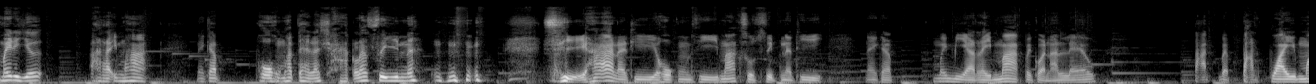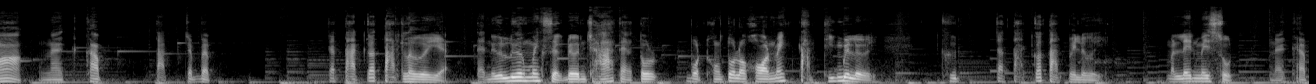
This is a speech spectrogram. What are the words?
ไม่ได้เยอะอะไรมากนะครับโผล่มาแต่ละฉากละซีนนะสี่ห้านาทีหกนาทีมากสุดสิบนาทีนะครับ ไม่มีอะไรมากไปกว่านั้นแล้ว ตัดแบบตัดไวมากนะครับ ตัดจะแบบ จะตัดก็ตัดเลยอะแต่เนื้อเรื่องไม่งเสือกเดินช้า แต่ตัวบทของตัวละครไม่งตัดทิ้งไปเลย คือ จะตัดก็ตัดไปเลย มันเล่นไม่สุดนะครับ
